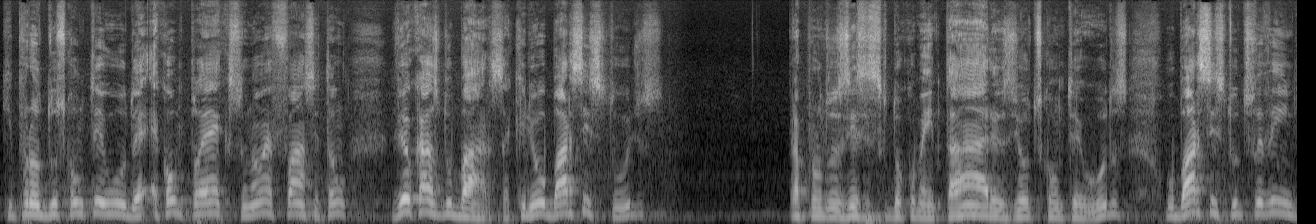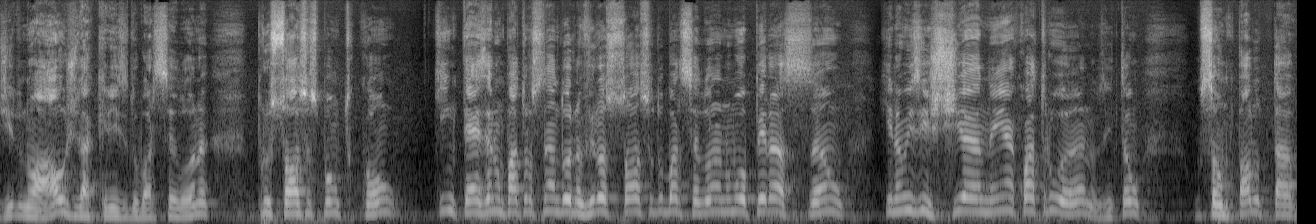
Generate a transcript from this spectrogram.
que produz conteúdo. É, é complexo, não é fácil. Então, vê o caso do Barça. Criou o Barça Studios, para produzir esses documentários e outros conteúdos. O Barça Studios foi vendido no auge da crise do Barcelona para o sócios.com, que em tese era um patrocinador, não virou sócio do Barcelona numa operação que não existia nem há quatro anos. Então, o São Paulo está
